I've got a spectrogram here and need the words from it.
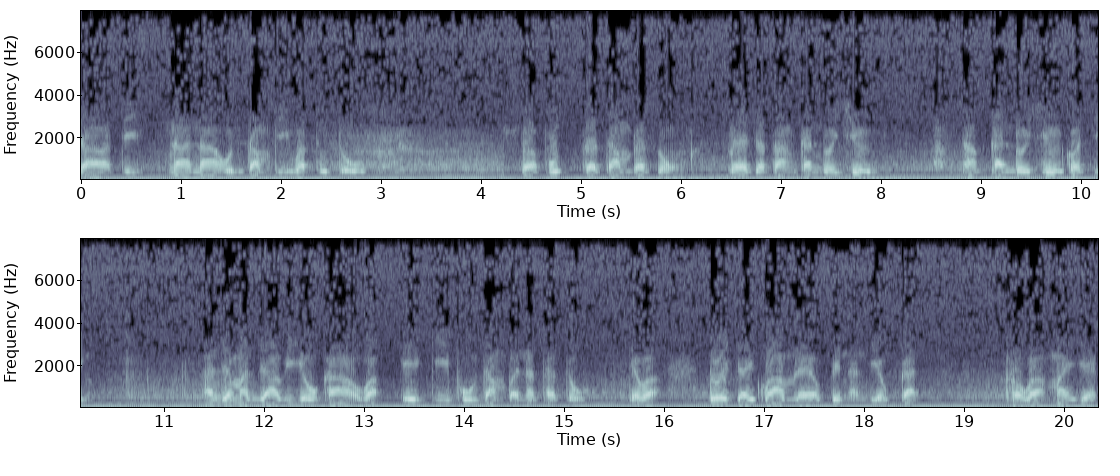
จาติ นานาหนตัมปิวัตถุโตพระพุทธ ระธรรมพระสงฆ์แม้จะต่างกันโดยชื่อ ต่างกันโดยชื่อก็จริง อัญญมัญญาวิโยคาวะ เอกีภูตัมปนัตโต แต่ว่าโดยใจความแล้วเป็นอันเดียวกัน เพราะว่าไม่แยก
